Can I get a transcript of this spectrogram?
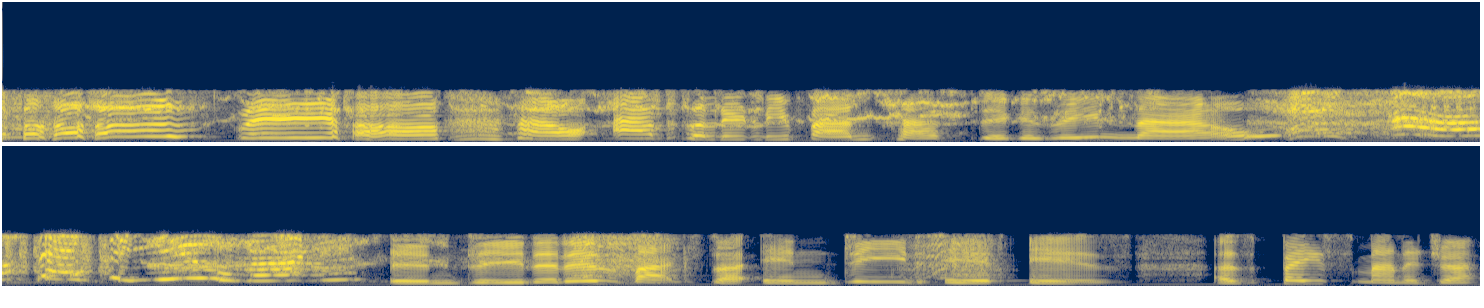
See how, how absolutely fantastic is he now? All thanks to you, Martin. Indeed it is, Baxter. Indeed it is. As base manager,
